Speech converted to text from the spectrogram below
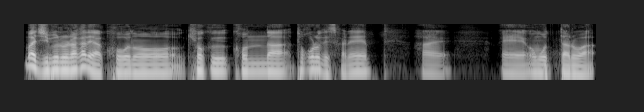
まあ自分の中ではこの曲、こんなところですかね。はい。えー、思ったのは。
